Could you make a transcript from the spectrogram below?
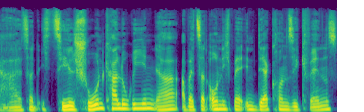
ja, jetzt halt, ich zähle schon Kalorien, ja, aber jetzt halt auch nicht mehr in der Konsequenz,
